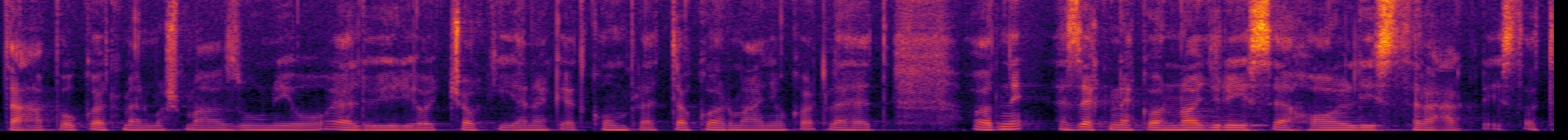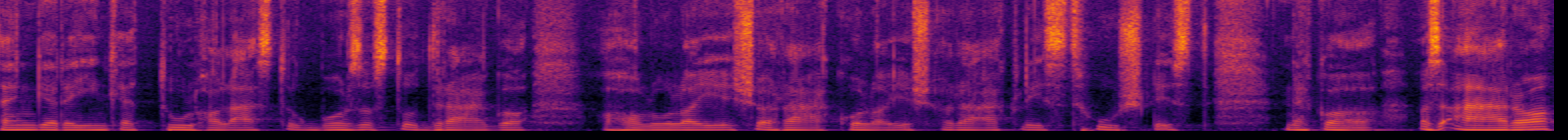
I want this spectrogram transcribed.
tápokat, mert most már az Unió előírja, hogy csak ilyeneket, komplett takarmányokat lehet adni. Ezeknek a nagy része halliszt, rákliszt. A tengereinket túlhaláztok, borzasztó drága a halolaj és a rákolaj és a rákliszt, húslisztnek a, az ára.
